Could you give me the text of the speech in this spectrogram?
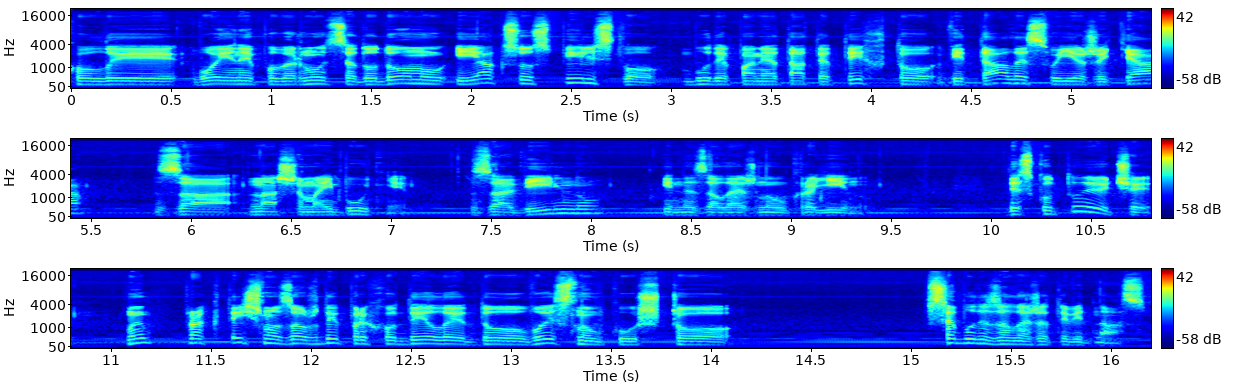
коли воїни повернуться додому, і як суспільство буде пам'ятати тих, хто віддали своє життя за наше майбутнє, за вільну і незалежну Україну. Дискутуючи, ми практично завжди приходили до висновку, що все буде залежати від нас.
